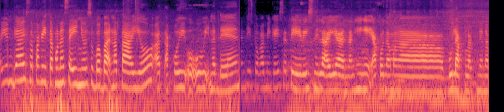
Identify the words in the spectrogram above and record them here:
Ayun guys, napakita ko na sa inyo. So baba na tayo at ako'y uuwi na din. Nandito kami guys sa terrace nila. Ayan, nanghingi ako ng mga bulaklak na na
